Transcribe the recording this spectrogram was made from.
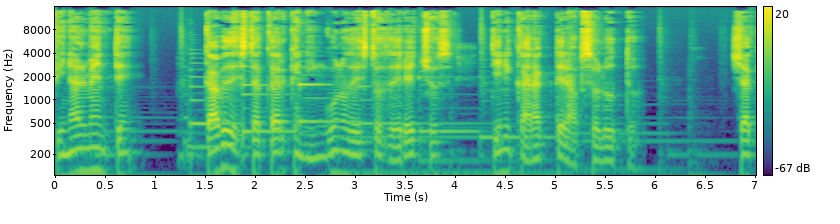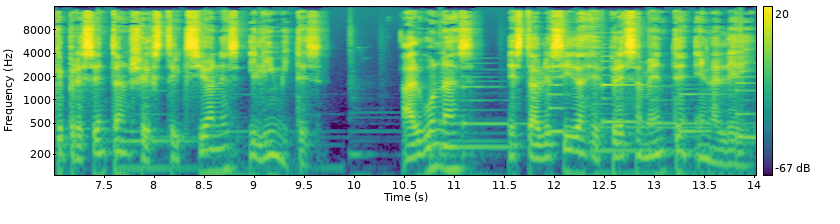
Finalmente, cabe destacar que ninguno de estos derechos tiene carácter absoluto, ya que presentan restricciones y límites, algunas establecidas expresamente en la ley.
